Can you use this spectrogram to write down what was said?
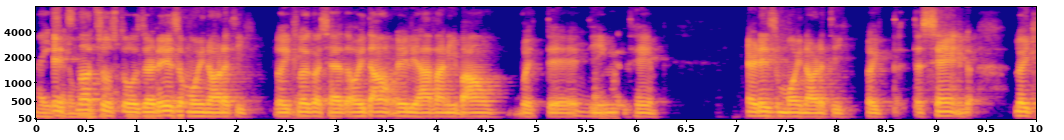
base It's not just us. There is a minority. Like like I said, I don't really have any bone with the, Mm. the England team. It is a minority. Like the, the same. Like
